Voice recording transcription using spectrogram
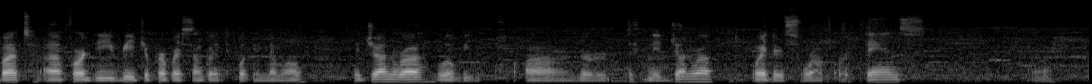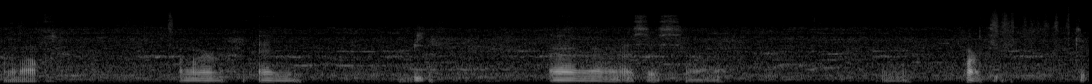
But uh, for the video purpose I'm going to put in them all. The genre will be uh, your designated genre whether it's rock or dance uh, R and B. Uh, this is uh, party. Okay.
